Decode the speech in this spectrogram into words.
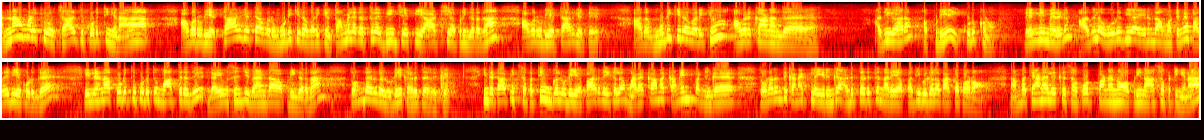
அண்ணாமலைக்கு ஒரு சார்ஜ் கொடுத்தீங்கன்னா அவருடைய டார்கெட்டை அவர் முடிக்கிற வரைக்கும் தமிழகத்தில் பிஜேபி ஆட்சி அப்படிங்கிறது தான் அவருடைய டார்கெட்டு அதை முடிக்கிற வரைக்கும் அவருக்கான அந்த அதிகாரம் அப்படியே கொடுக்கணும். டெல்லி மேலிடம் அதில் உறுதியாக இருந்தால் மட்டுமே பதவியை கொடுங்க. இல்லைன்னா கொடுத்து கொடுத்து மாத்துறது தயவு செஞ்சு வேண்டாம் அப்படிங்கிறதான் தொண்டர்களுடைய கருத்து இருக்கு. இந்த டாபிக்ஸை பற்றி உங்களுடைய பார்வைகளை மறக்காம கமெண்ட் பண்ணுங்க. தொடர்ந்து கணக்கில் இருங்க. அடுத்தடுத்து நிறைய பதிவுகளை பார்க்க போகிறோம் நம்ம சேனலுக்கு சப்போர்ட் பண்ணணும் அப்படின்னு ஆசைப்பட்டீங்கன்னா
